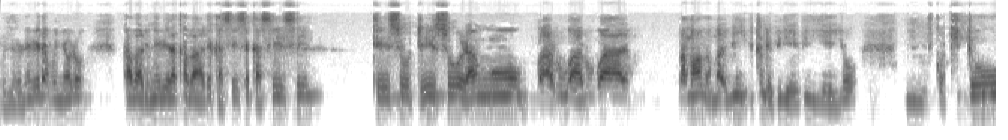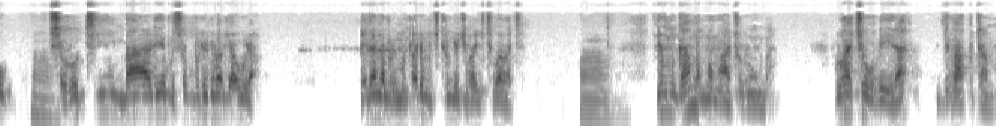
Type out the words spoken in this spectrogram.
bunyolo nebeera bunyolo kabale nebeera kabale kaseese kaseese teeso teeso lango aluwa aluwa bamawanga mabi ebitundu ebiri ebiri eyo mm, kotido mm, soluti mbaale busobule ne babyawula. Era nga buli muntu ali mu kitundu ekyo bayitibwa bati mm, nemugamba mwe mwatulumba lwaki obeera gye bakutamu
